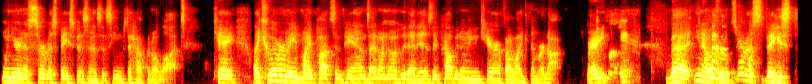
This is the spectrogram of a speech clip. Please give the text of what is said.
when you're in a service based business it seems to happen a lot okay? Like whoever made my pots and pans i don't know who that is. They probably don't even care if i like them or not right? Right. but you know from a service based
